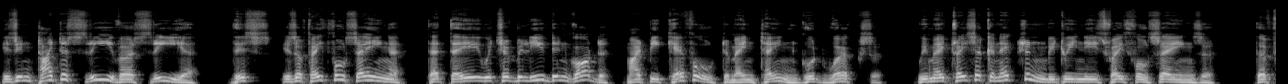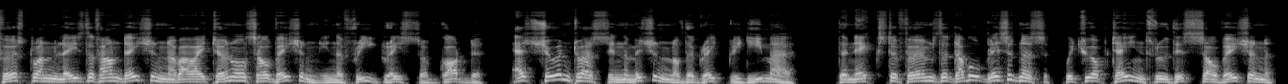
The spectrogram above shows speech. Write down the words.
is in Titus 3 verse 3. This is a faithful saying, that they which have believed in God might be careful to maintain good works. We may trace a connection between these faithful sayings. The first one lays the foundation of our eternal salvation in the free grace of God, as shown to us in the mission of the great Redeemer. The next affirms the double blessedness which we obtain through this salvation,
